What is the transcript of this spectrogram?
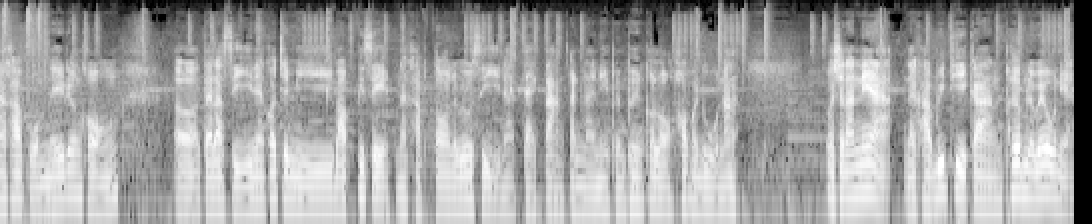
นะครับผมในเรื่องของเอ่อแต่ละสีเนี่ยก็จะมีบัฟพิเศษนะครับต่อเลเวล4นะแตกต่างกันนะนี่เพื่อนๆก็ลองเข้ามาดูนะเพราะฉะนั้นเนี่ยนะครับวิธีการเพิ่มเลเวลเนี่ย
